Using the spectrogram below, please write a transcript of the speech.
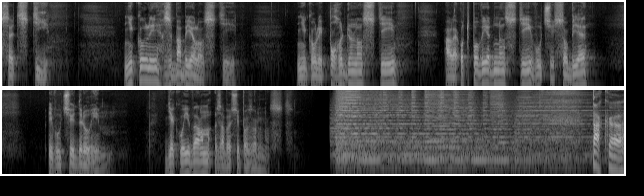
se ctí. Nikoli zbabělostí, nikoli pohodlností, ale odpovědností vůči sobě i vůči druhým. Děkuji vám za vaši pozornost. Tak, eh,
